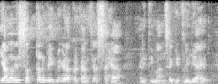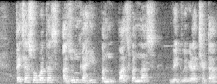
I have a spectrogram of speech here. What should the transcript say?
यामध्ये सत्तर वेगवेगळ्या प्रकारच्या सह्या आणि ती माणसं घेतलेली आहेत. त्याच्यासोबतच अजून काही पन पाच पन्नास वेगवेगळ्या छटा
